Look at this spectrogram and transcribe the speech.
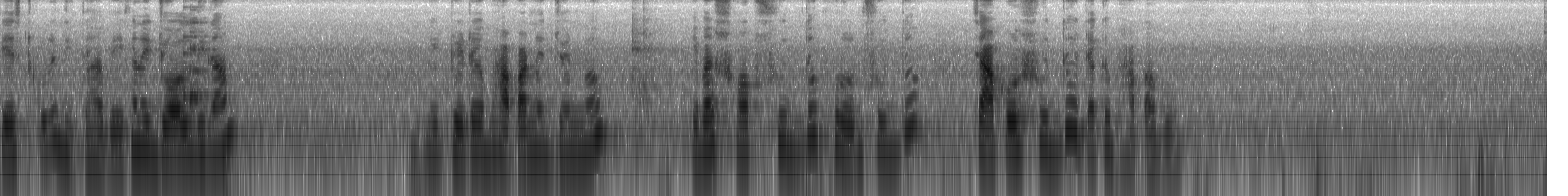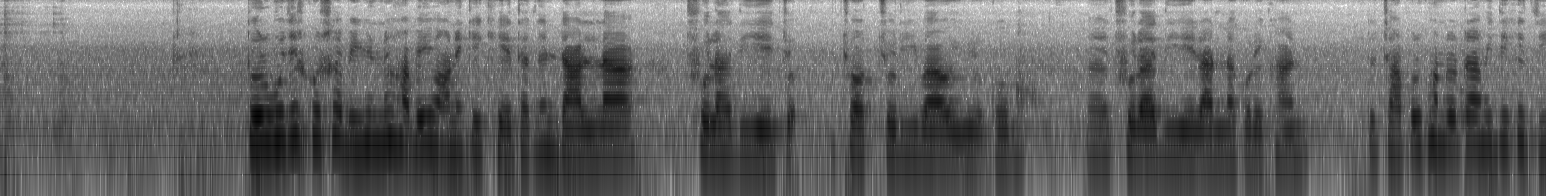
টেস্ট করে দিতে হবে। এখানে জল দিলাম, একটু এটাকে ভাপানোর জন্য। এবার সব শুদ্ধ, ফোড়ন শুদ্ধ, চাপড় শুদ্ধ এটাকে ভাপাবো। তরমুজের খোসা বিভিন্নভাবেই অনেকে খেয়ে থাকেন। ডালনা, ছোলা দিয়ে চচ্চড়ি বা ওই রকম। ছোলা দিয়ে রান্না করে খান। তো চাপড় ঘণ্টটা আমি দেখেছি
